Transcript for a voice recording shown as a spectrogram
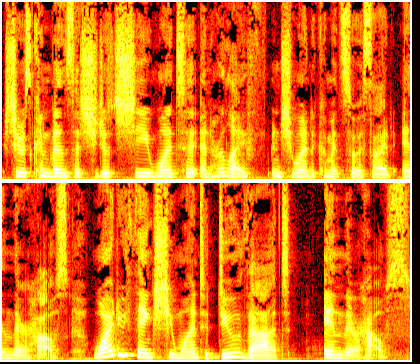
she was convinced that she just she wanted to end her life and she wanted to commit suicide in their house. Why do you think she wanted to do that in their house?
